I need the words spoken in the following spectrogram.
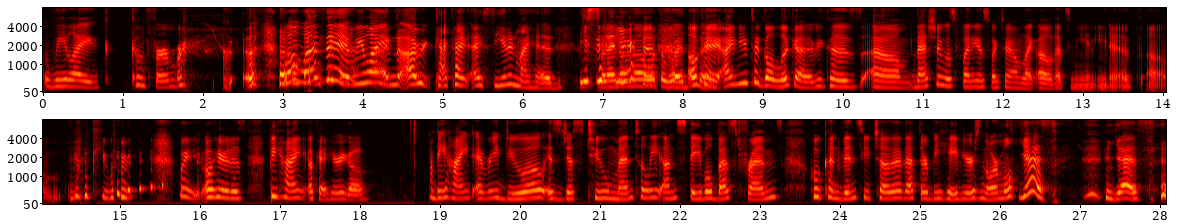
we like confirm. what was it? We I, like. know, I, I, kind I see it in my head, You see but I don't know what the words Okay, say. I need to go look at it because um that shit was funny as fuck to me. I'm like, oh, that's me and Edith. Um, wait, oh here it is. Behind. Okay, here we go. Behind every duo is just two mentally unstable best friends who convince each other that their behavior is normal. Yes, yes. yeah,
